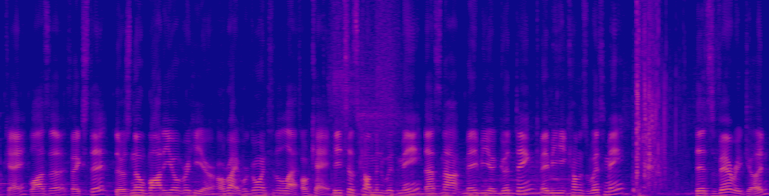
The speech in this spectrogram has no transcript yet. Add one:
okay. Blaza fixed it. There's no body over here. All right, we're going to the left. Okay, pizza's coming with me. That's not maybe a good thing. Maybe he comes with me. That's very good.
